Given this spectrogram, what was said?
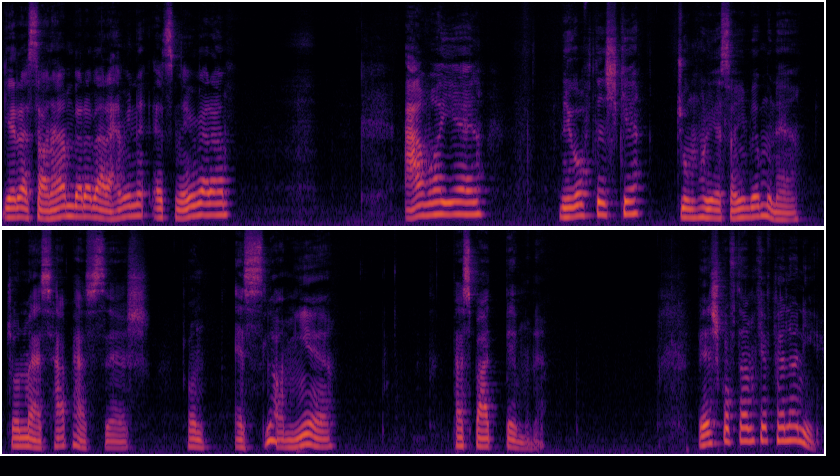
یه رسانه هم داره برای همین اسم نمی‌برم. اوایل میگفتش که جمهوری اسلامی بمونه چون مذهب هستش چون اسلامیه. پس بعد بمونه. بهش گفتم که فلانی.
